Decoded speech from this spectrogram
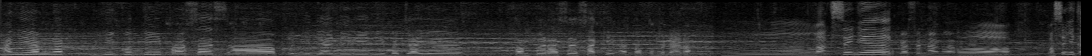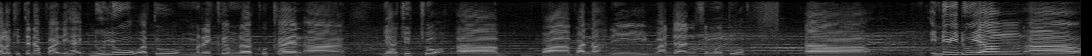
hanya yang menga- mengikuti proses uh, penyediaan diri ni berjaya tanpa rasa sakit ataupun berdarah. Hmm, maksudnya Bukan senang lah. benda ni. Oh, maksudnya kalau kita dapat lihat dulu waktu mereka melakukan uh, ya cucuk uh, pa- panah di badan semua tu uh, individu yang uh,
